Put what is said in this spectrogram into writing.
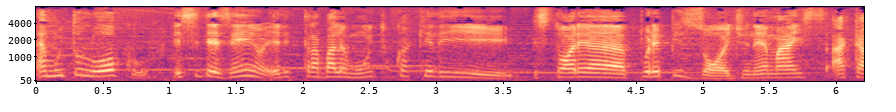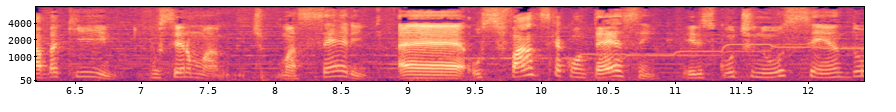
É muito louco. Esse desenho, ele trabalha muito com aquele história por episódio, né? Mas acaba que por ser uma, tipo, uma série, é, os fatos que acontecem, eles continuam sendo,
